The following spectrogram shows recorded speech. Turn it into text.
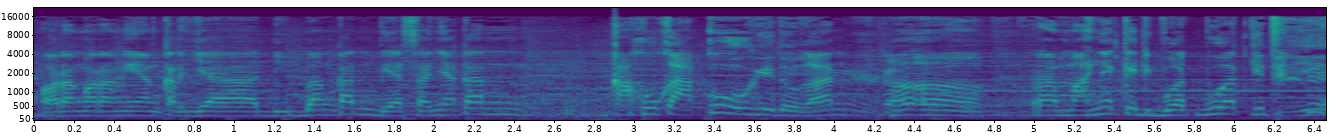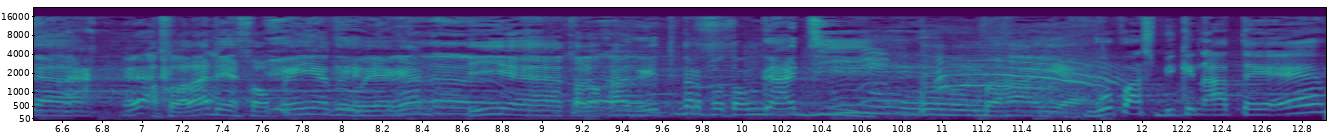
orang-orang yang kerja di bank kan biasanya kan kaku-kaku gitu kan. Heeh. ramahnya kayak dibuat-buat gitu. Iya, soalnya ada SOP-nya tuh ya kan. Iya, kalau kagak itu ntar potong gaji. Hmm, bahaya. Gue pas bikin ATM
